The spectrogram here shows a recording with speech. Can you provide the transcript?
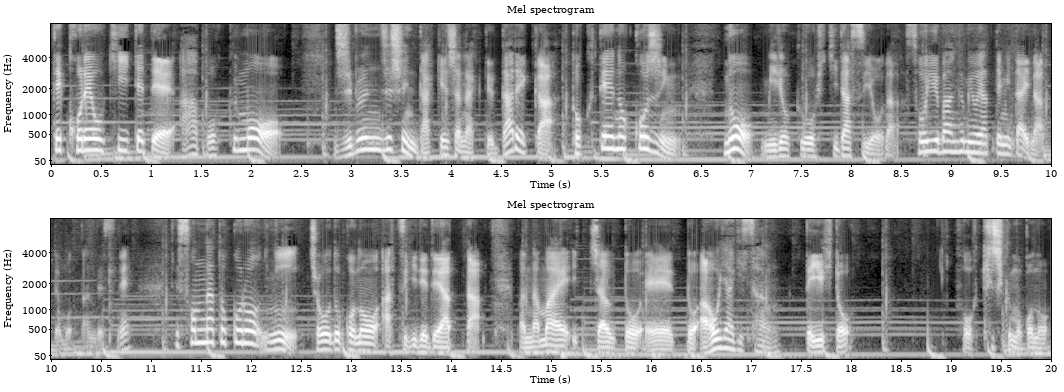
で、これを聞いてて、あ、僕も自分自身だけじゃなくて誰か特定の個人の魅力を引き出すような、そういう番組をやってみたいなって思ったんですね。でそんなところに、ちょうどこの厚木で出会った、まあ、名前言っちゃうと、えっ、と、青柳さんっていう人、そう、岸くもこの、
